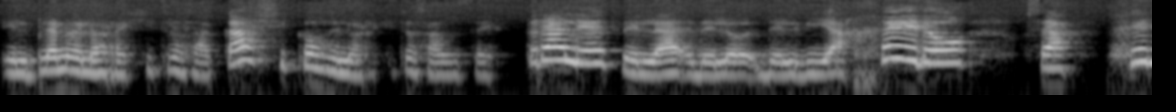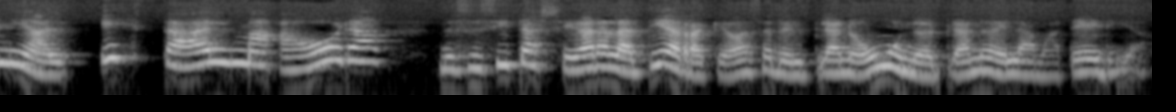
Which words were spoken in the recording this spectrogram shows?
el plano de los registros akáshicos, de los registros ancestrales, del viajero. O sea, genial. Esta alma ahora necesita llegar a la tierra, que va a ser el plano 1, el plano de la materia.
